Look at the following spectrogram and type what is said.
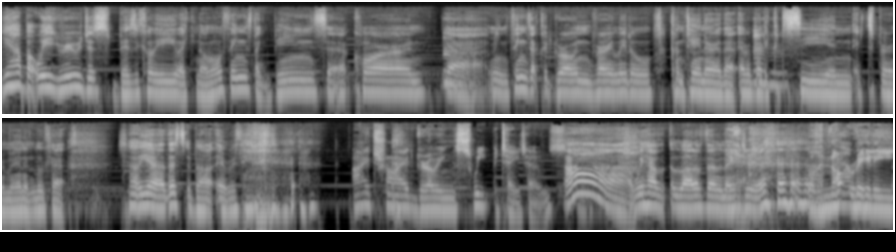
Yeah, but we grew just basically like normal things like beans, uh, corn. Yeah, I mean things that could grow in very little container that everybody could see and experiment and look at. So yeah, that's about everything. I tried growing sweet potatoes. ah, we have a lot of them in Nigeria. Well, they're not Yeah. really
